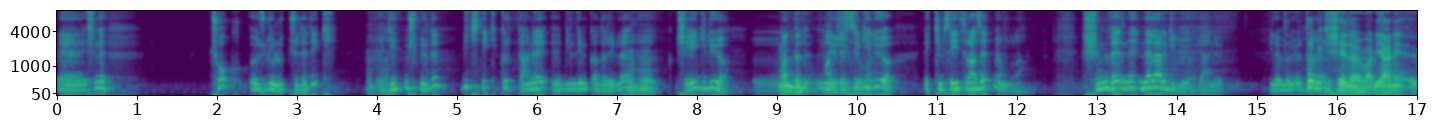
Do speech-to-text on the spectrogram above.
Ee, şimdi çok özgürlükçü dedik. E, 71'de biçtik 40 tane e, bildiğim kadarıyla e, şeyi gidiyor. E, Madde maddesi gidiyor. E, kimse itiraz etmiyor mu buna? Şimdi Ve ne- neler gidiyor yani bilebiliyor Tabii ki şeyler var. Yani e,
